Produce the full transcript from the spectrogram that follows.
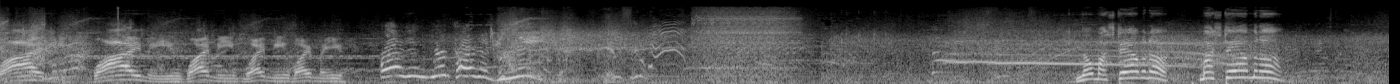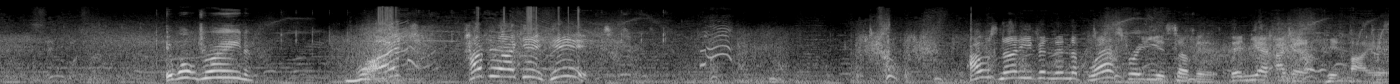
Why? Why me? Why me? Why me? Why me? Why me? Brandon, your target's me! No, my stamina! My stamina! It won't drain! What? How did I get hit? I was not even in the blast radius of it, and yet I got hit by it.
